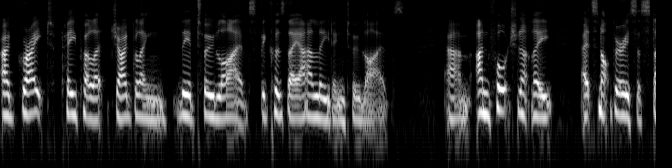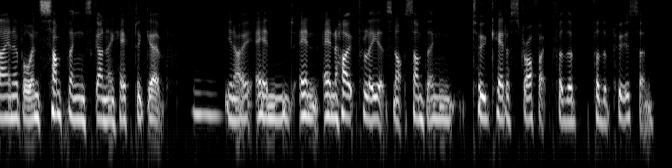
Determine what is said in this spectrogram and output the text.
are great people at juggling their two lives because they are leading two lives. Um, unfortunately, it's not very sustainable, and something's going to have to give. Mm-hmm. You know, and and and hopefully, it's not something too catastrophic for the for the person.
